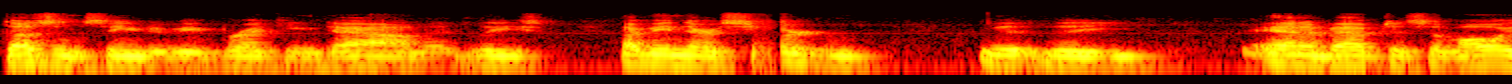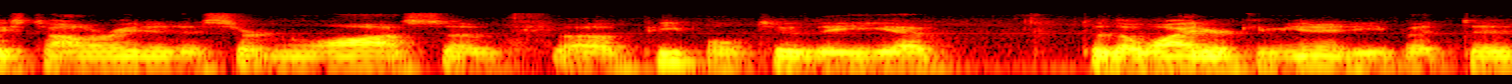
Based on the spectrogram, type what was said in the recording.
doesn't seem to be breaking down. At least, I mean, there's certain the, the Anabaptists have always tolerated a certain loss of, of people to the uh, to the wider community, but uh,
